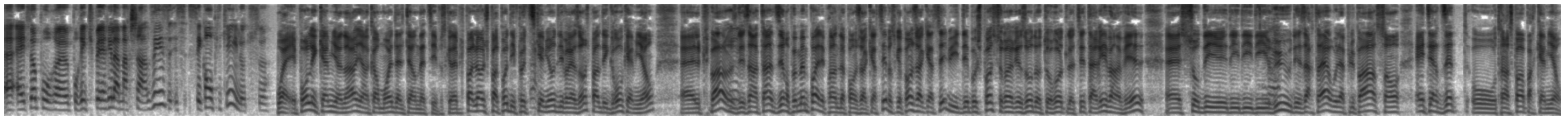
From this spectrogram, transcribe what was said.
euh, être là pour, euh, pour récupérer la marchandise. C'est- compliqué, là, tout ça. Ouais, et pour les camionneurs, il y a encore moins d'alternatives. Parce que la plupart, là, je parle pas des petits camions de livraison, je parle des gros camions. Euh, la plupart, Mm. je les entends dire, on peut même pas aller prendre le pont Jacques-Cartier, parce que le pont Jacques-Cartier, lui, il débouche pas sur un réseau d'autoroutes. Tu sais, t'arrives en ville, euh, sur des, des, des, des Ouais. rues ou des artères où la plupart sont interdites au transport par camion.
